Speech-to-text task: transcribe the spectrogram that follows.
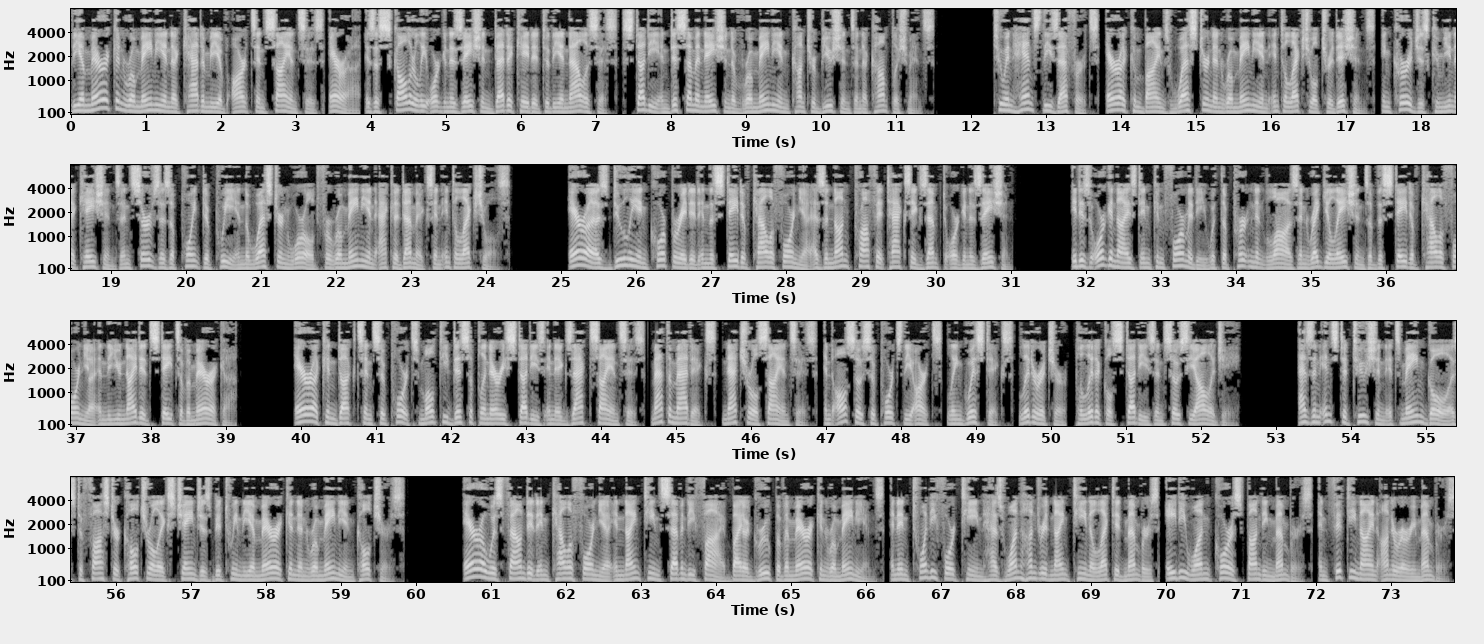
The American Romanian Academy of Arts and Sciences is a scholarly organization dedicated to the analysis, study and dissemination of Romanian contributions and accomplishments. To enhance these efforts, ERA combines Western and Romanian intellectual traditions, encourages communications and serves as a point d'appui in the Western world for Romanian academics and intellectuals. ERA is duly incorporated in the state of California as a non-profit tax-exempt organization. It is organized in conformity with the pertinent laws and regulations of the state of California and the United States of America. ERA conducts and supports multidisciplinary studies in exact sciences, mathematics, natural sciences, and also supports the arts, linguistics, literature, political studies and sociology. As an institution its main goal is to foster cultural exchanges between the American and Romanian cultures. ERA was founded in California in 1975 by a group of American Romanians, and in 2014 has 119 elected members, 81 corresponding members, and 59 honorary members.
